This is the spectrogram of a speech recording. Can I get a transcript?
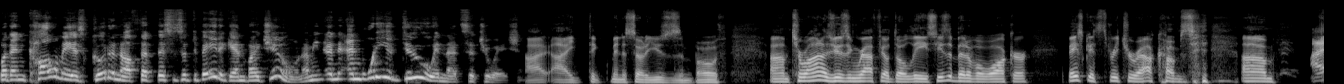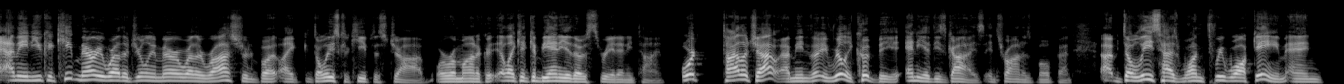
But then Colome is good enough that this is a debate again by June. I mean, and, and what do you do in that situation? I, I think Minnesota uses them both. Um, Toronto's using Rafael Dolis. He's a bit of a walker. Basically, it's three true outcomes. um, I, I, mean, you could keep Merryweather, Julian Merryweather rostered, but like Dolis could keep this job, or Romano could, like it could be any of those three at any time, or Tyler Chow. I mean, it really could be any of these guys in Toronto's bullpen. Uh, Dolis has one three walk game, and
